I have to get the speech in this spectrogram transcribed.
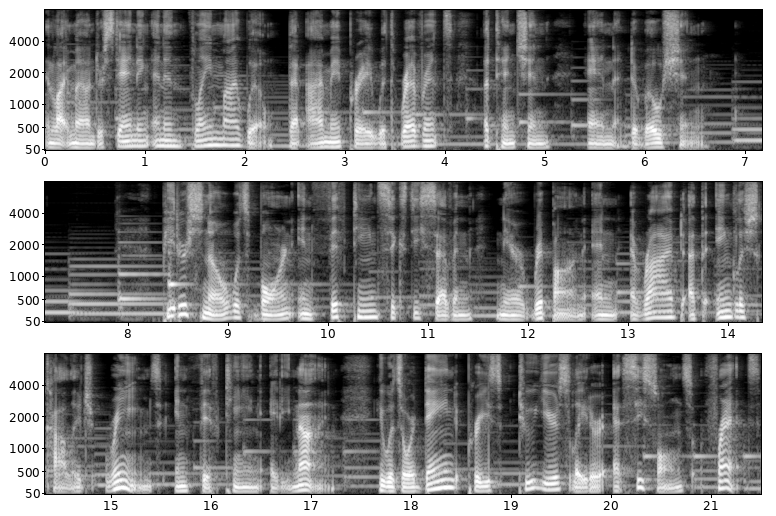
Enlighten my understanding and inflame my will, that I may pray with reverence, attention, and devotion. Peter Snow was born in 1567 near Ripon and arrived at the English College, Reims, in 1589. He was ordained priest two years later at Soissons, France,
